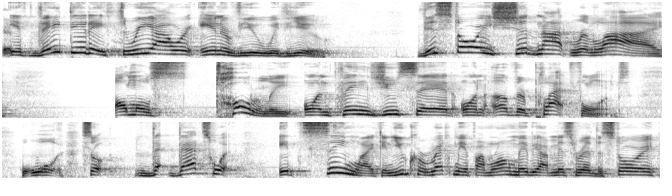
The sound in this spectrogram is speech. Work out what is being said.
If they did a three hour interview with you, this story should not rely almost totally on things you said on other platforms. So that, that's what it seemed like, and you correct me if I'm wrong, maybe I misread the story,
